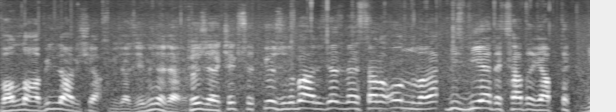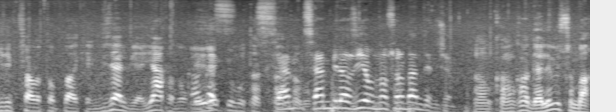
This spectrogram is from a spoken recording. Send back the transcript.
Vallahi billahi bir şey yapmayacağız yemin ederim. Söz erkek söz. Gözünü bağlayacağız. Ben sana on numara. Biz bir yerde çadır yaptık. Gidip çalı toplarken. Güzel bir yer. Yakın o. Leylek yumurtası Sen, kanka bu. sen biraz ye ondan sonra ben deneyeceğim. Lan kanka deli misin bak.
